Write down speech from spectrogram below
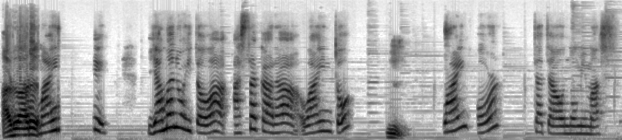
あるある。毎日、山の人は朝からワインとうん。ワイン or 茶々を飲みます。え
